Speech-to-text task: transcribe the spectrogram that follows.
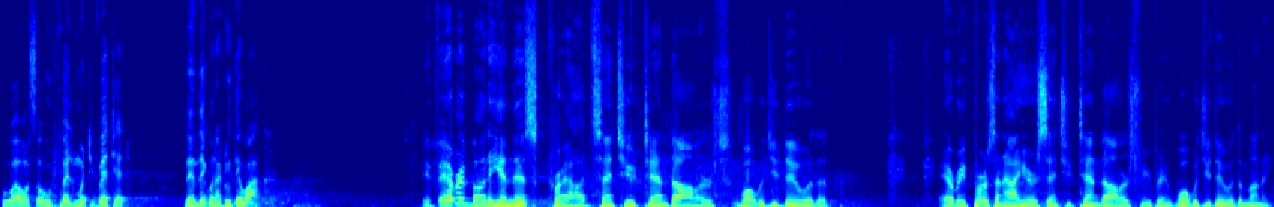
who are also who felt motivated. Then they're going to do the work. If everybody in this crowd sent you $10, what would you do with it? Every person out here sent you $10 for your print, What would you do with the money?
